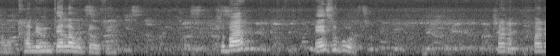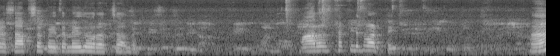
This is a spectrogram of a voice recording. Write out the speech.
मग खाली येऊन त्याला उठवते. सुबा ए सुबू. बघा बघा साफसफाई तर लय जोरात चालू महाराज थकलेत वाटते. हां?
